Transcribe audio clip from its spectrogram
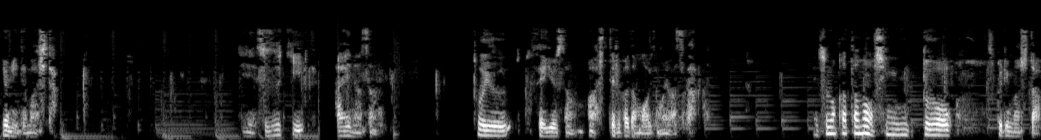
世に出ました。えー鈴木愛菜さんという声優さん、まあ知ってる方も多いと思いますが、その方の新譜を作りました。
